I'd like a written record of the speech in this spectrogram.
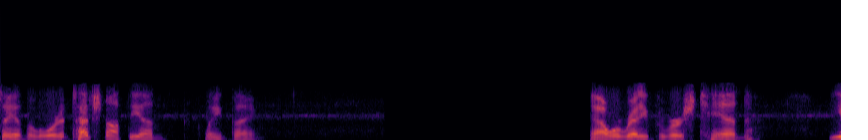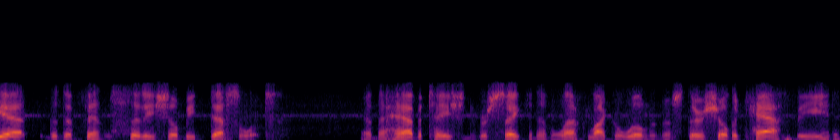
saith the Lord, and touch not the unclean thing. Now we're ready for verse 10. Yet the defenced city shall be desolate, and the habitation forsaken and left like a wilderness. There shall the calf feed,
